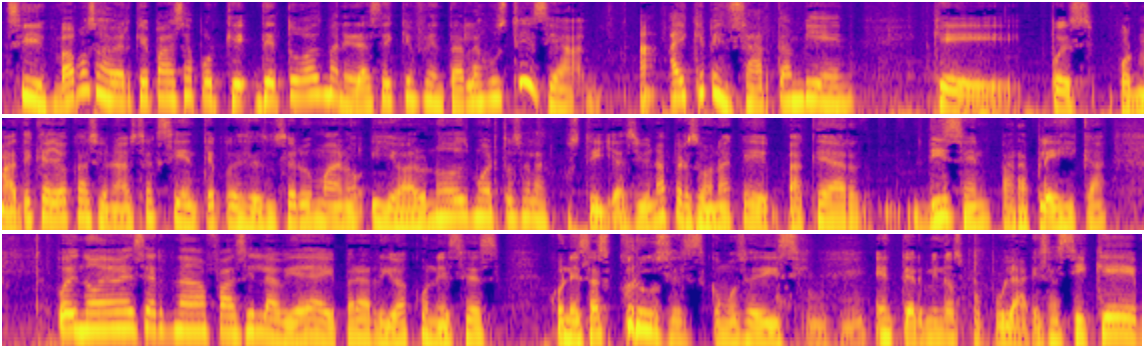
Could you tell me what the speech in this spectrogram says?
Sí, vamos a ver qué pasa porque de todas maneras hay que enfrentar la justicia. Ah, hay que pensar también que, pues, por más de que haya ocasionado este accidente, pues es un ser humano y llevar uno o dos muertos a las costillas y una persona que va a quedar, dicen, parapléjica, pues no debe ser nada fácil la vida de ahí para arriba con esas, con esas cruces, como se dice, en términos populares. Así que,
